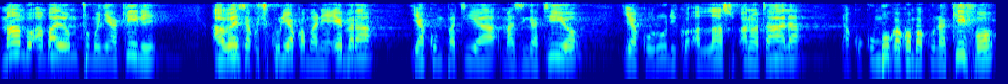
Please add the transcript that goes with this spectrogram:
mambo ambayo mtu mwenye akili aweza kuchukulia kwamba ni ibra ya kumpatia mazingatio ya kurudi kwa Allah subhanahu wa ta'ala na kukumbuka kwamba kuna kifo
